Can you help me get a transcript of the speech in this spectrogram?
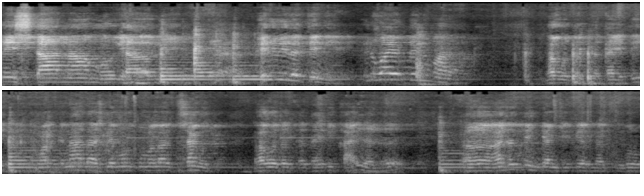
निष्ठा नाम घ्यावे. फिरवा महाराज भागवतात कथा येते तुम्हाला ते नाद असल्यामुळे तुम्हाला सांगतो. भागवतात कथा येते काय झालं? अं, आजच नेमकी आमची तेरणा गुरु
